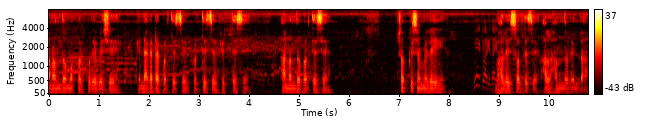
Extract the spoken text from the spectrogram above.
আনন্দমুখর পরিবেশে কেনাকাটা করতেছে, ঘুরতেছে, ফিরতেছে, আনন্দ করতেছে। সব কিছু মিলেই ভালোই চলতেছে, আলহামদুলিল্লাহ।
